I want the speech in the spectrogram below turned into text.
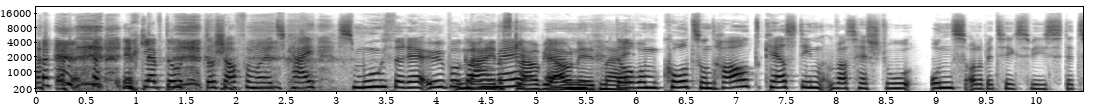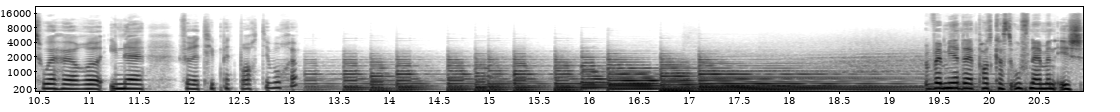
ich glaube, da, da schaffen wir jetzt keinen smootheren Übergang Nein, das glaube ich auch ähm, nicht. Nein. Darum kurz und hart. Kerstin, was hast du uns oder beziehungsweise den ZuhörerInnen für einen Tipp mitgebracht die Woche? Wenn wir den Podcast aufnehmen, ist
